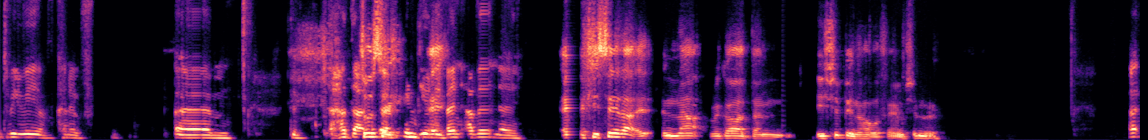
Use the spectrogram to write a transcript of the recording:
WWE have kind of um had that So like- Indian event, haven't they? If you say that in that regard, then he should be in the Hall of Fame, shouldn't I,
